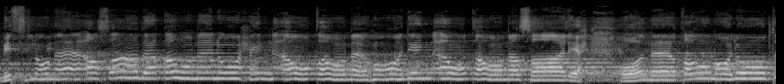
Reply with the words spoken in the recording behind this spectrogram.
مثل ما أصاب قوم نوح أو قوم هود أو قوم صالح. وما قوم لوط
